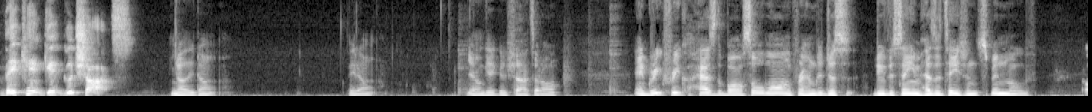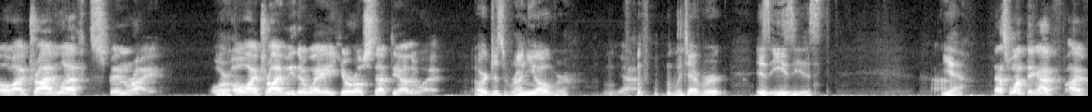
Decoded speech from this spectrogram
they can't get good shots. No, they don't. They don't. They don't get good shots at all. And Greek Freak has the ball so long for him to just do the same hesitation spin move. Oh, I drive left, spin right. Or Yeah. oh, I drive either way, Euro step the other way. Or just run you over. Yeah. Whichever is easiest. Yeah. That's one thing I've I've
